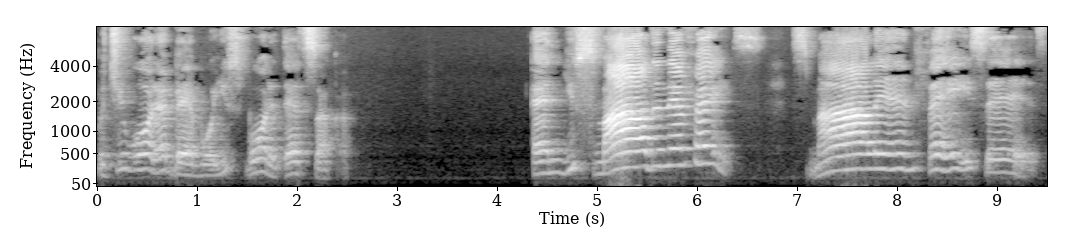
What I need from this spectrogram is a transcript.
But you wore that bad boy. You sported that sucker. And you smiled in their face. Smiling faces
